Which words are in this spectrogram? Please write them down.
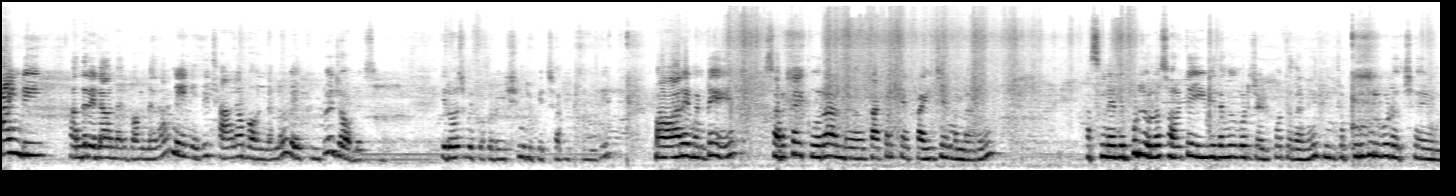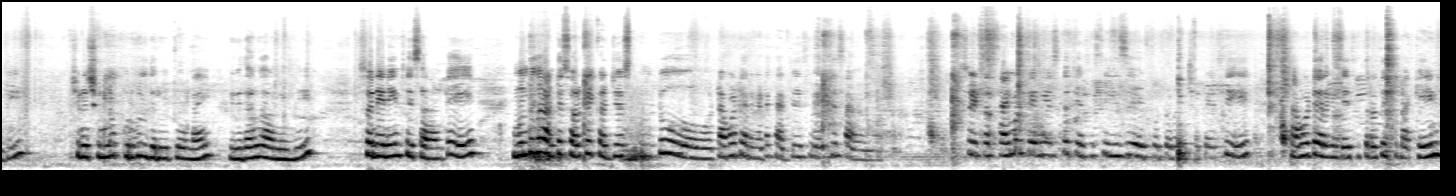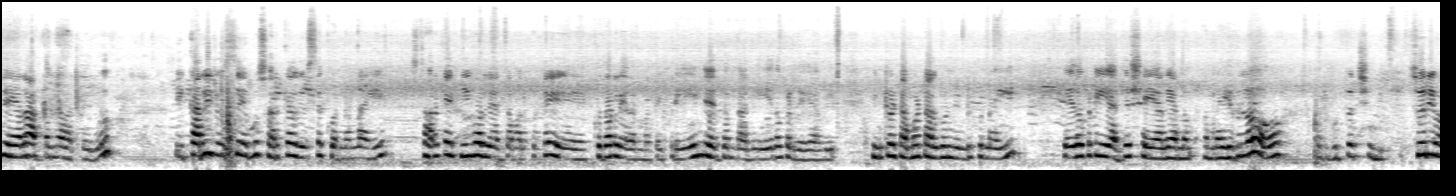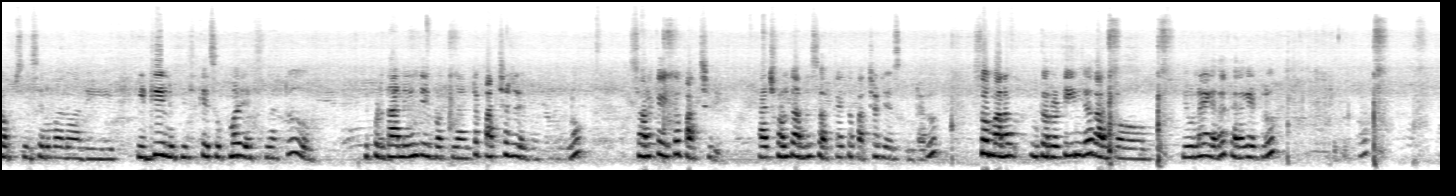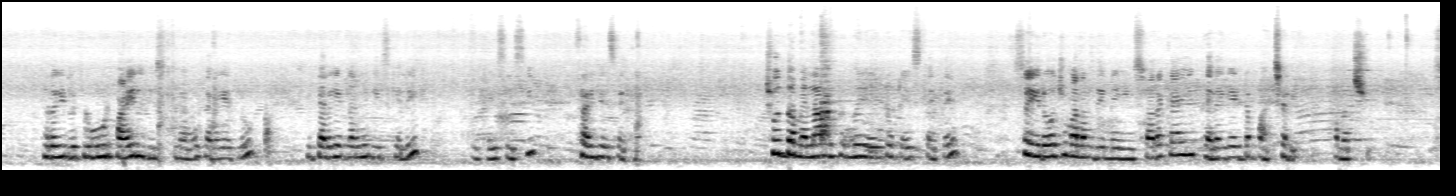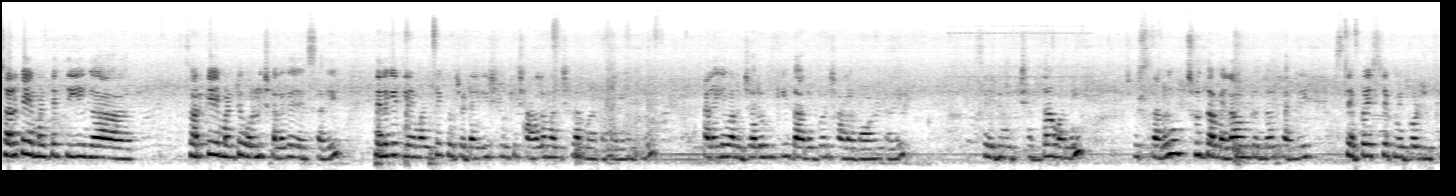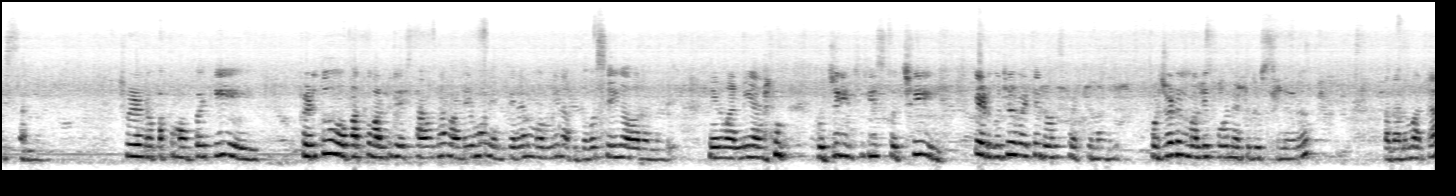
Hi అండి. అందరు ఎలా ఉన్నారు? బాగున్నారా? నేను ఇది చాలా బాగున్నాను. వెల్కమ్ టు జాబ్ లెస్ ఈరోజు మీకు ఒక విషయం చూపించాలనుకుంది. మా వారేమంటే సొరకాయ కూర అండ్ కాకరకాయ ఫ్రై చేయమన్నారు. అసలు నేను ఎప్పుడు చూడలేదు. సొరకాయ ఈ విధంగా కూడా చెడిపోతుందని. దీంట్లో పురుగులు కూడా వచ్చాయండి. చిన్న చిన్న పురుగులు తిరుగుతున్నాయి ఈ విధంగా ఉన్నింది సో నేనేం చేశానంటే ముందుగా అంటే సొరకాయ కట్ చేసుకుంటూ టమాటా ఎరగట కట్ చేసి వేసేసాను అనమాట సో ఇట్లా సైమల్టేనియస్గా చేసేసి ఈజీ అయిపోతుంది అని చెప్పేసి టమాటా ఎరగడ్డ చేసిన తర్వాత ఇప్పుడు నాకు ఏం చేయాలో అర్థం కావట్లేదు. ఈ కర్రీ చూస్తే ఏమో సొరకాయలు చూస్తే కొన్ని ఉన్నాయి. సొరకాయ తీగోలు చేద్దాం అనుకుంటే కుదరలేదనమాట ఇప్పుడు ఏం చేద్దాం దాన్ని? ఏదో ఒకటి చేయాలి. ఇంట్లో టమాటాలు కూడా నిండుకున్నాయి. ఏదో ఒకటి అడ్జస్ట్ చేయాలి అన్న అన్న ఇదిలో ఒకటి గుర్తొచ్చింది. సూర్యవంశం సినిమాలో అది ఇడ్లీని పిసికేసి ఉప్మా చేస్తున్నట్టు ఇప్పుడు దాన్ని ఏం చేయబోతున్నా అంటే పచ్చడి చేయబోతున్నాను. సొరకాయతో పచ్చడి. యాక్చువల్గా అందరూ సొరకాయతో పచ్చడి చేసుకుంటారు. సో మనం ఇంకా రొటీన్గా దాంట్లో ఇవి ఉన్నాయి కదా తెరగెట్లు. తెరగెట్లు ఇప్పుడు మూడు పాయలు తీసుకున్నాను తెరగెట్లు. ఈ తెరగెట్లన్నీ తీసుకెళ్ళి వేసేసి ఫ్రై చేసేద్దాం. చూద్దాం ఎలా ఉంటుందో ఏంటో టేస్ట్ అయితే. సో ఈరోజు మనం దీన్ని సొరకాయ తెరగడ్డ పచ్చడి అనొచ్చు. సొరకాయ ఏమంటే తీగ వర్క్ ఏమంటే ఒళ్ళు చల్లగా చేస్తుంది. తెలగట్లు ఏమంటే కొంచెం డైజెషన్కి చాలా మంచిది అనమాట తెలగట్లు అలాగే మన జలుబుకి దానికి కూడా చాలా బాగుంటుంది. సో ఇది మీకు చెప్దామని చూస్తాను చూద్దాం ఎలా ఉంటుందో కర్రీ స్టెప్ బై స్టెప్ మీకు కూడా చూపిస్తాను. చూడండి ఒక పక్క మా అబ్బాయికి పెడుతూ ఒక పక్క వంట చేస్తా ఉన్నా. వాడేమో నేను తినను మమ్మీ నాకు దోశే కావాలన్నాడు. నేను అన్నీ గుజ్జు గిజ్జు తీసుకొచ్చి ఏడు గుజ్జు పెట్టి దోశ పెట్టున్నాను ఇప్పుడు చూడండి మళ్ళీ ఫోన్ ఎట్టు చూస్తున్నాడు. అదనమాట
